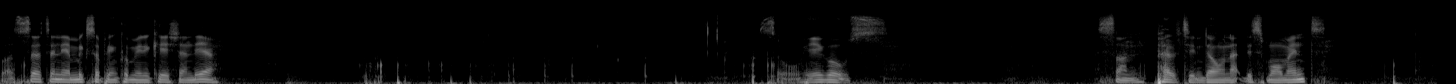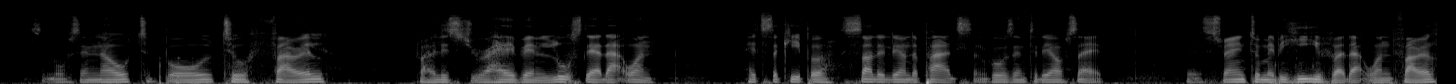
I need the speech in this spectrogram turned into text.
But certainly a mix up in communication there. So here goes. Sun pelting down at this moment. So moves in now to bowl to Farrell. Farrell is driving loose there, that one. Hits the keeper solidly on the pads and goes into the offside. He's trying to maybe heave at that one, Farrell.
